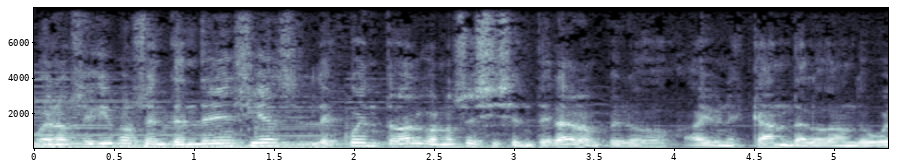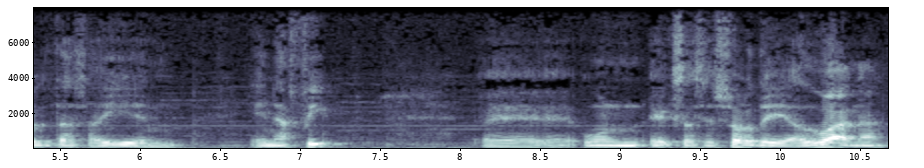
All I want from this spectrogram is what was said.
Bueno, seguimos en tendencias. Les cuento algo, no sé si se enteraron, pero hay un escándalo dando vueltas ahí en, en AFIP. Eh, un ex asesor de aduana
